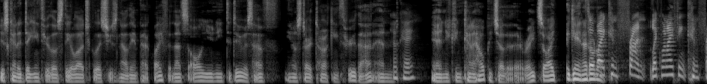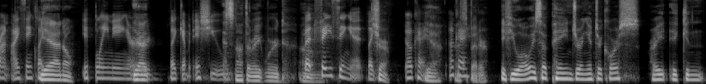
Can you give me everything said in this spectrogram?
just kind of digging through those theological issues and how they impact life. And that's all you need to do is have, you know, start talking through that and, Okay. and you can kind of help each other there. Right. So I, again, I So don't by know. confront, like when I think confront, I think like yeah, no, it blaming or Yeah. like an issue, it's not the right word. but Um, facing it, like sure. Okay, Yeah, okay, that's better. If you always have pain during intercourse, right, it can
